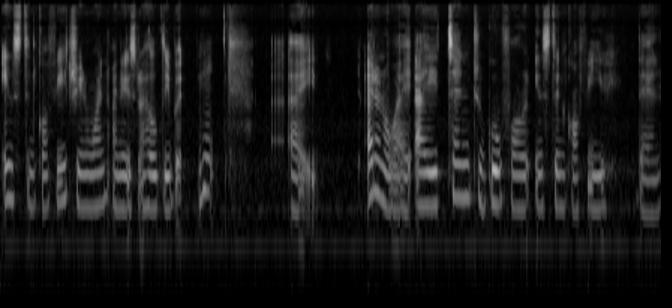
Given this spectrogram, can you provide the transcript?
instant coffee, three in one. I know it's not healthy, but I I don't know why. I tend to go for instant coffee than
